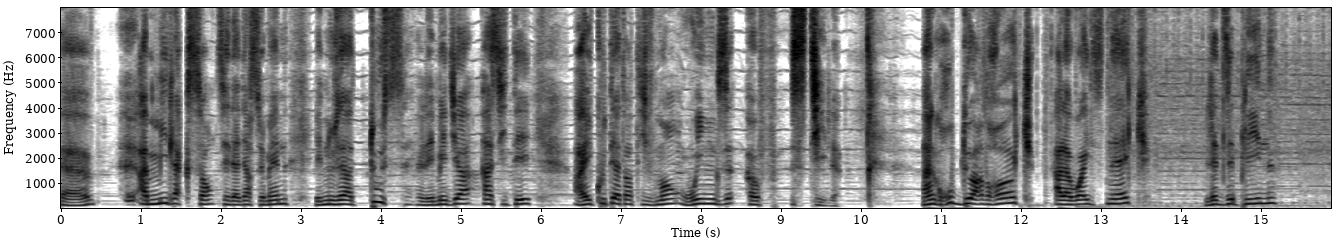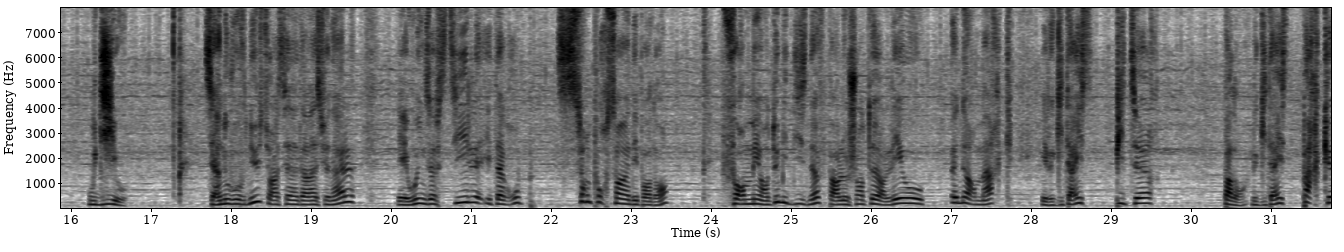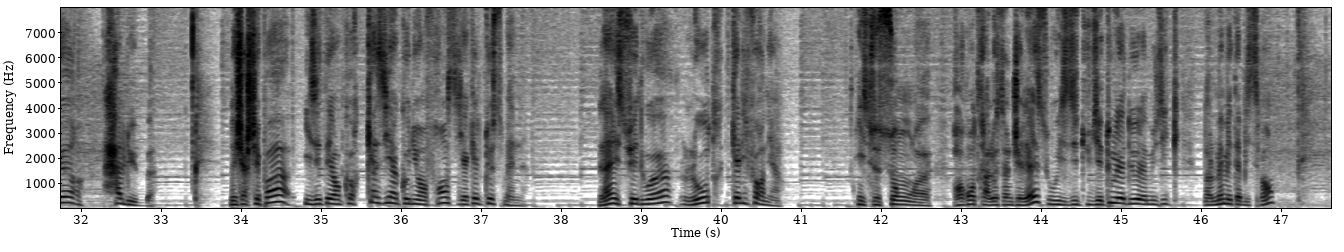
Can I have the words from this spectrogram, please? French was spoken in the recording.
a mis l'accent ces dernières semaines et nous a tous les médias incités à écouter attentivement Wings of Steel. Un groupe de hard rock à la White Snake, Led Zeppelin ou Dio. C'est un nouveau venu sur la scène internationale et Wings of Steel est un groupe 100% indépendant, formé en 2019 par le chanteur Léo Unnermark et le guitariste Peter, pardon, le guitariste Parker Halub. Ne cherchez pas, ils étaient encore quasi inconnus en France il y a quelques semaines. L'un est suédois, l'autre californien. Ils se sont euh, rencontrés à Los Angeles où ils étudiaient tous les deux la musique dans le même établissement.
